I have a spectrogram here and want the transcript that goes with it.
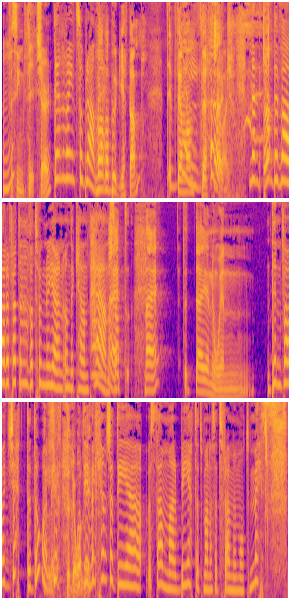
Mm. för sin feature. Den var inte så bra. Vad nej. var budgeten? Den var inte hög. låg. Men kan det vara för att de var tvungna att göra den under karantän? Så att Nej, det där är nog en... den var jättedålig. Jättedålig. Och det är väl kanske det samarbetet man har sett fram emot mest.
